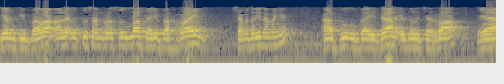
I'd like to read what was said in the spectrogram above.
yang dibawa oleh utusan Rasulullah dari Bahrain. Siapa tadi namanya? Abu Ubaidah Ibnu Jarrah ya.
